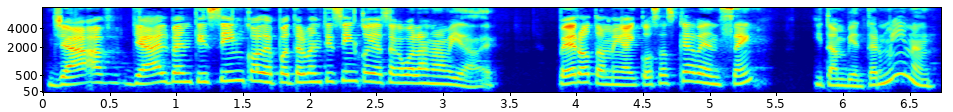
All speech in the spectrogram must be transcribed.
ya, ya el 25, después del 25 ya se acabó las navidades. Pero también hay cosas que vencen y también terminan.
